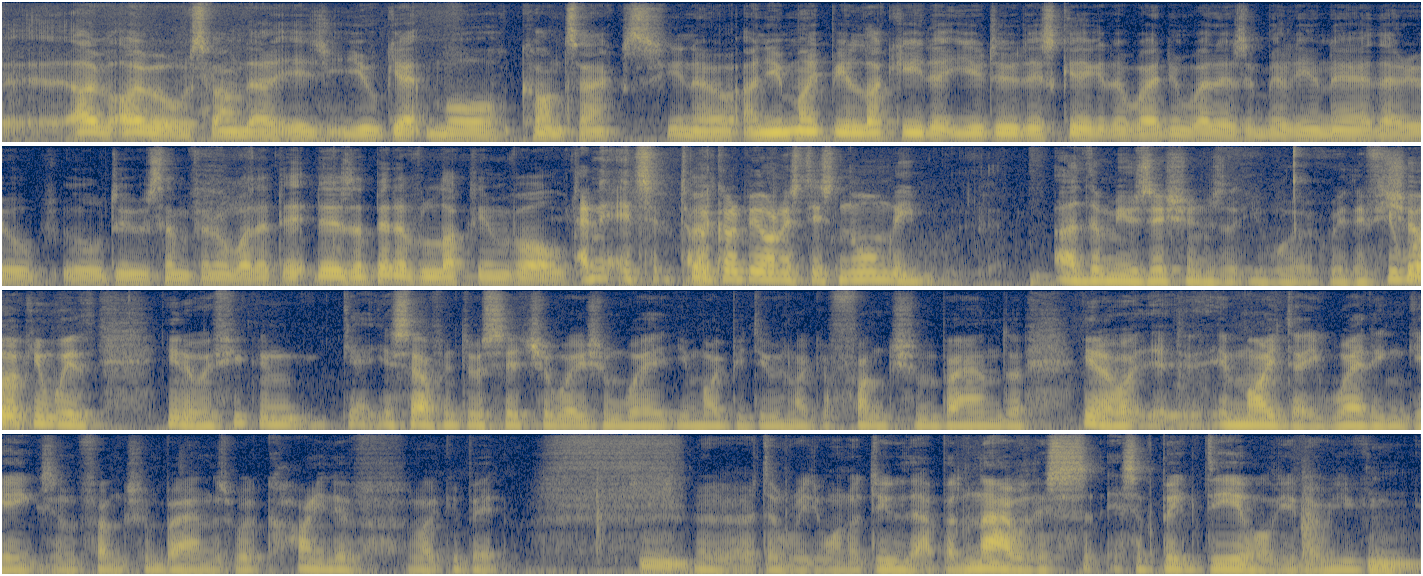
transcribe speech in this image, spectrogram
uh, I've, I've always found out is you get more contacts, you know, and you might be lucky that you do this gig at a wedding where there's a millionaire there who'll, who'll do something or whether there's a bit of luck involved. And it's I've got to be honest, it's normally other musicians that you work with. If you're Sure. working with, you know, if you can get yourself into a situation where you might be doing like a function band, or, you know, in my day, wedding gigs and function bands were kind of like a bit Mm. "Ugh, I don't really want to do that. But now this it's a big deal. You know, you can Mm.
